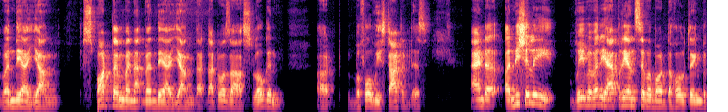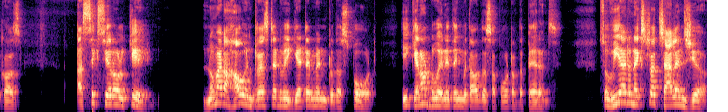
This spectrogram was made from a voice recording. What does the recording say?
when they are young, spot them when when they are young. That that was our slogan uh, before we started this. And uh, initially, we were very apprehensive about the whole thing because a six-year-old kid, no matter how interested we get him into the sport, he cannot do anything without the support of the parents. So we had an extra challenge here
